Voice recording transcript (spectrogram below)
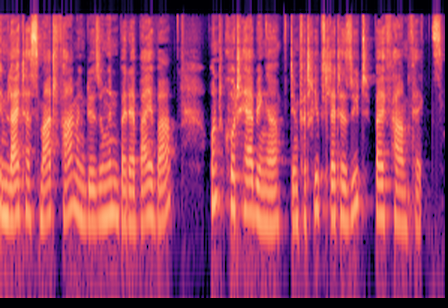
dem Leiter Smart Farming Lösungen bei der BayWa, und Kurt Herbinger, dem Vertriebsleiter Süd bei FarmFacts.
